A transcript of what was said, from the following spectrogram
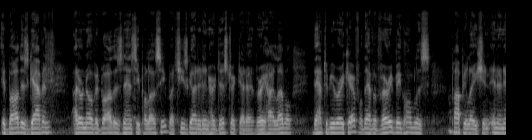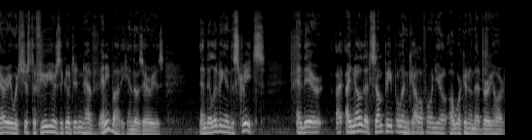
it bothers Gavin. I don't know if it bothers Nancy Pelosi, but she's got it in her district at a very high level. They have to be very careful. They have a very big homeless population in an area which just a few years ago didn't have anybody in those areas. And they're living in the streets. And they're, I, I know that some people in California are working on that very hard.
